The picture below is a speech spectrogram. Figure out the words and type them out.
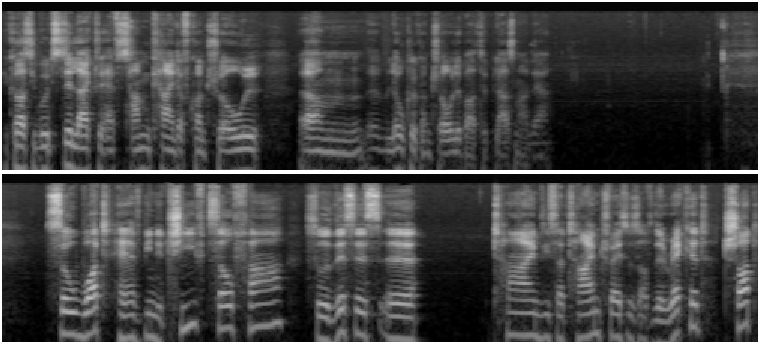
because you would still like to have some kind of control, um, local control about the plasma there. So what have been achieved so far? So this is a time, these are time traces of the record shot.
